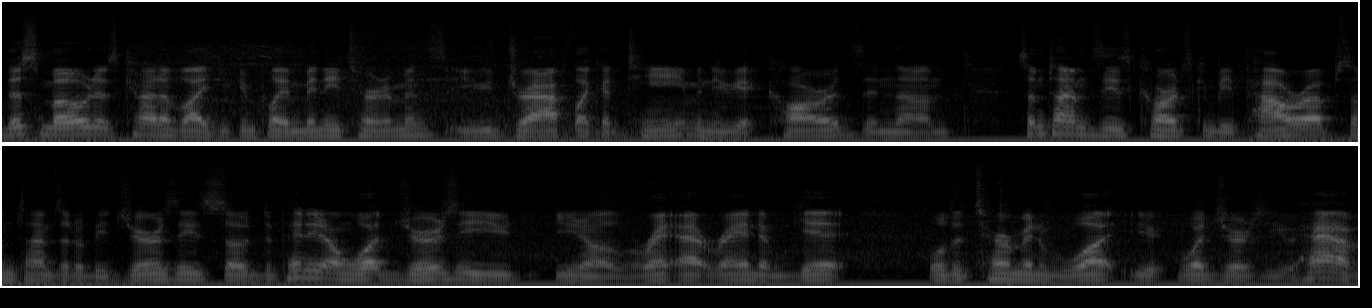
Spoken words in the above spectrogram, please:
this mode is kind of like you can play mini tournaments. You draft like a team and you get cards and um, Sometimes these cards can be power-ups, sometimes it'll be jerseys. So depending on what jersey you you know ra at random get, will determine what you, what jersey you have.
